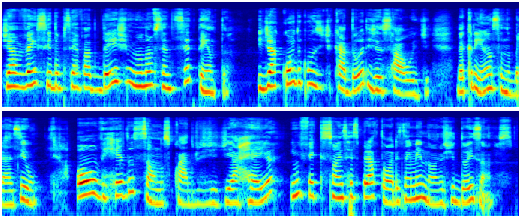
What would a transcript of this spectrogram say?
já vem sendo observado desde 1970 e de acordo com os indicadores de saúde da criança no Brasil, houve redução nos quadros de diarreia e infecções respiratórias em menores de 2 anos.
